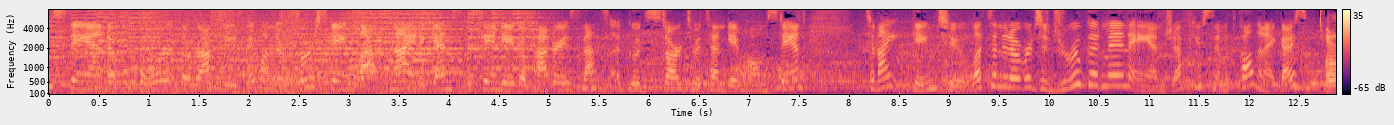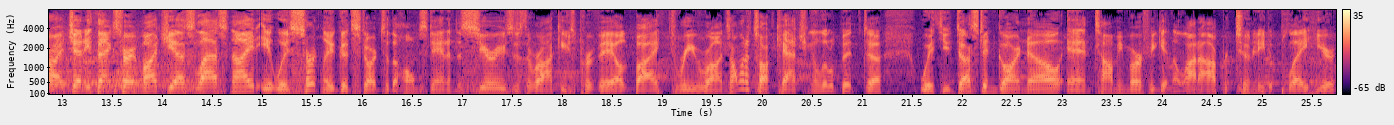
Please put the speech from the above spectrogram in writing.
Homestand for the Rockies. They won their first game last night against the San Diego Padres. That's a good start to a 10-game homestand. Tonight, game two. Let's send it over to Drew Goodman and Jeff Huson with the call tonight, guys. All right, Jenny, thanks very much. Yes, last night it was certainly a good start to the homestand in the series as the Rockies prevailed by three runs. I want to talk catching a little bit uh, with you. Dustin Garneau and Tommy Murphy getting a lot of opportunity to play here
